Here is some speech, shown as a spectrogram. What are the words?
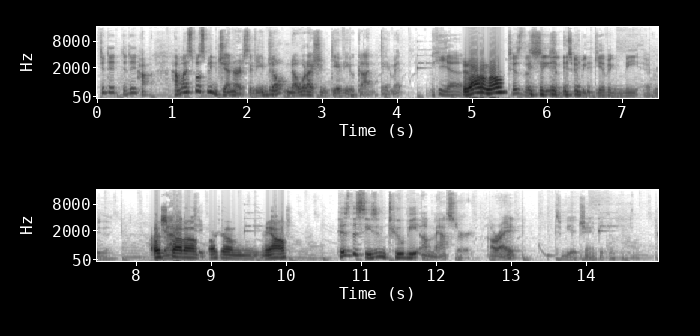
did it? Did it? How, how am I supposed to be generous if you don't know what I should give you? God damn it! Yeah. Dude, I don't know. Tis the season to be giving me everything. I just Yeah. got a fucking meow. Tis the season to be a master. All right. To be a champion. I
